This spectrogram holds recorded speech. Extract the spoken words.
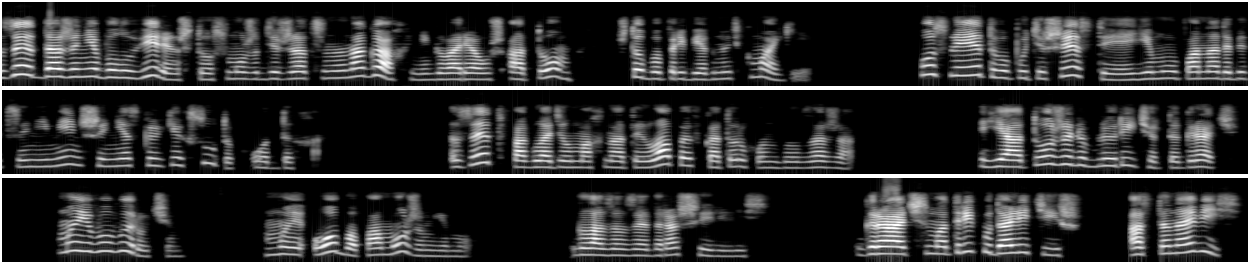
Зед даже не был уверен, что сможет держаться на ногах, не говоря уж о том, чтобы прибегнуть к магии. После этого путешествия ему понадобится не меньше нескольких суток отдыха. Зед погладил мохнатые лапы, в которых он был зажат. Я тоже люблю Ричарда Грач. Мы его выручим. Мы оба поможем ему. Глаза Зеда расширились. Грач, смотри, куда летишь. Остановись.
